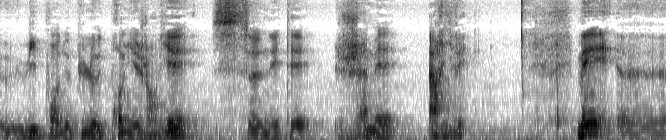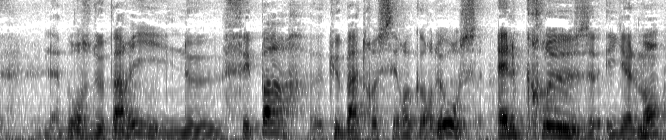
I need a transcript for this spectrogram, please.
8 euh, points depuis le 1er janvier, ce n'était jamais arrivé. Mais euh, la bourse de Paris ne fait pas que battre ses records de hausse, elle creuse également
